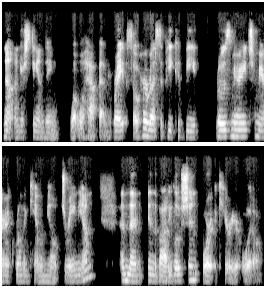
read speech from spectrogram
not understanding what will happen, right? So her recipe could be rosemary, turmeric, Roman chamomile, geranium and then in the body lotion or a carrier oil.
